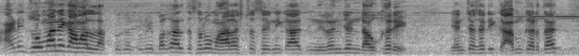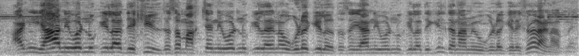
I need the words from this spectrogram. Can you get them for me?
आणि जोमाने कामाला लागतो. जर तुम्ही बघाल तर सर्व महाराष्ट्र सैनिक आज निरंजन डावखरे यांच्यासाठी काम करतात आणि ह्या निवडणुकीला देखील जसं मागच्या निवडणुकीला यांना उघडं केलं तसं या निवडणुकीला देखील त्यांना आम्ही उघडं केल्याशिवाय राहणार नाही.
